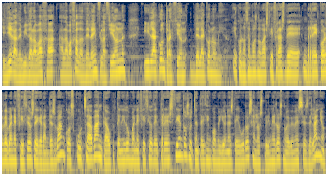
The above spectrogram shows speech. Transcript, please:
que llega debido a la baja a la bajada de la inflación y la contracción de la economía. Y conocemos nuevas cifras de récord de beneficios de grandes bancos. Bank ha obtenido un beneficio de 385 millones de euros en los primeros nueve meses del año.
